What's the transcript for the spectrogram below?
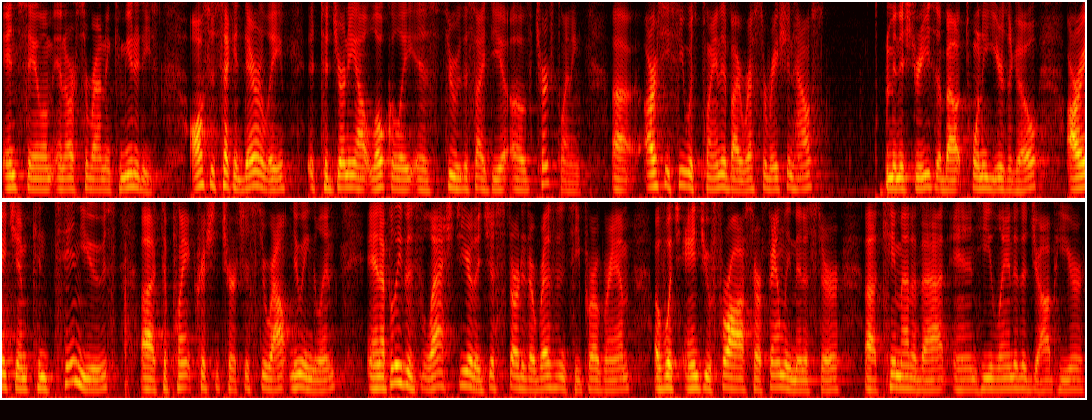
in Salem and our surrounding communities. Also, secondarily, to journey out locally is through this idea of church planting. Uh, RCC was planted by Restoration House Ministries about 20 years ago. RHM continues uh, to plant Christian churches throughout New England. And I believe it was last year they just started a residency program, of which Andrew Frost, our family minister, uh, came out of that, and he landed a job here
